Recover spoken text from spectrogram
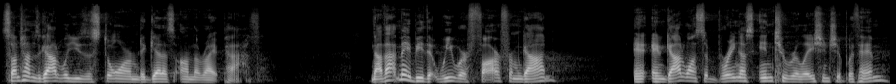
Sometimes God will use a storm to get us on the right path. Now, that may be that we were far from God, and God wants to bring us into relationship with Him.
